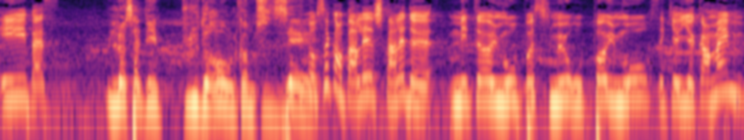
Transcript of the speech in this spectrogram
Et ben, Là, ça devient plus drôle, comme tu disais. c'est pour ça qu'on parlait, je parlais de méta-humour, post-humour ou pas humour. C'est qu'il y a quand même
